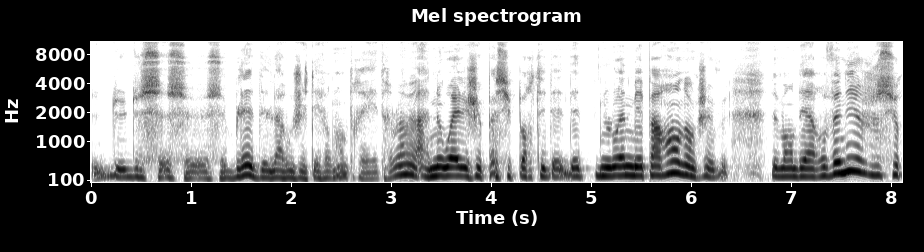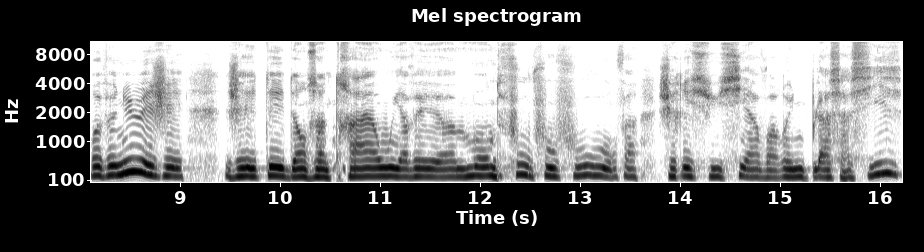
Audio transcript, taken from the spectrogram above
de, ce, ce, bled là où j'étais vraiment très, très loin. À Noël, je n'ai pas supporté d'être loin de mes parents, donc j'ai demandé à revenir. Je suis revenue et j'ai, j'ai été dans un train où il y avait un monde fou, fou, fou. Enfin, j'ai réussi à avoir une place assise.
